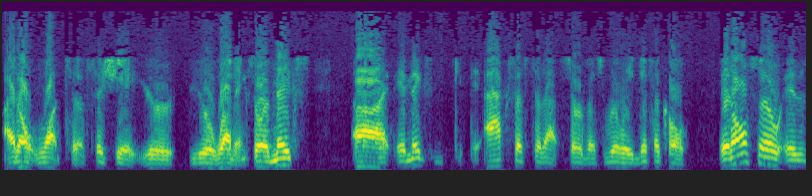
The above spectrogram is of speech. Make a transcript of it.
"I don't want to officiate your your wedding." So it makes uh, it makes access to that service really difficult. It also is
